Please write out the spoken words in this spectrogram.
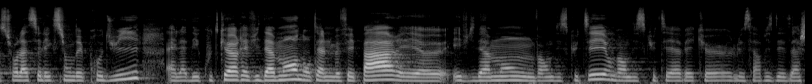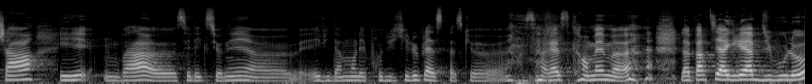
sur la sélection des produits. Elle a des coups de cœur évidemment dont elle me fait part et évidemment on va en discuter. On va en discuter avec le service des achats et on va sélectionner évidemment les produits qui lui plaisent parce que ça reste quand même euh, la partie agréable du boulot.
